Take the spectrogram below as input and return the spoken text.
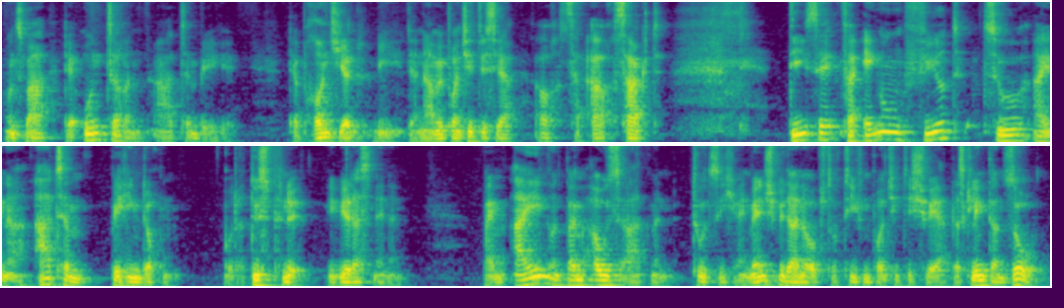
Und zwar der unteren Atemwege. Der Bronchien, wie der Name Bronchitis ja auch, auch sagt. Diese Verengung führt zu einer Atembehinderung oder Dyspnoe, wie wir das nennen. Beim Ein- und beim Ausatmen tut sich ein Mensch mit einer obstruktiven Bronchitis schwer. Das klingt dann so.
